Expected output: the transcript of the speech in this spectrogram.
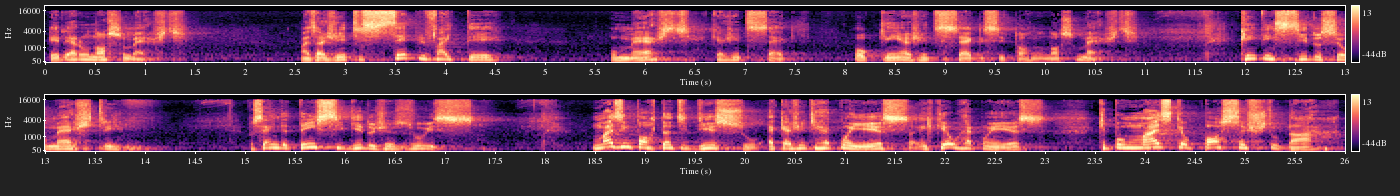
Ele era o nosso mestre. Mas a gente sempre vai ter o mestre que a gente segue, ou quem a gente segue se torna o nosso mestre. Quem tem sido o seu mestre? Você ainda tem seguido Jesus? O mais importante disso é que a gente reconheça, e que eu reconheça, que por mais que eu possa estudar,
